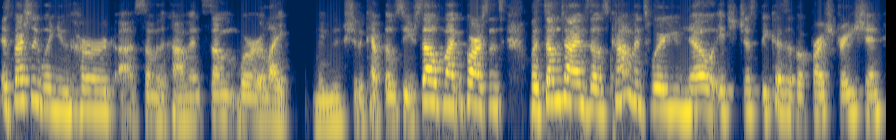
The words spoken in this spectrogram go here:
especially when you heard uh, some of the comments, some were like, maybe you should have kept those to yourself, Micah Parsons. But sometimes those comments where you know it's just because of a frustration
